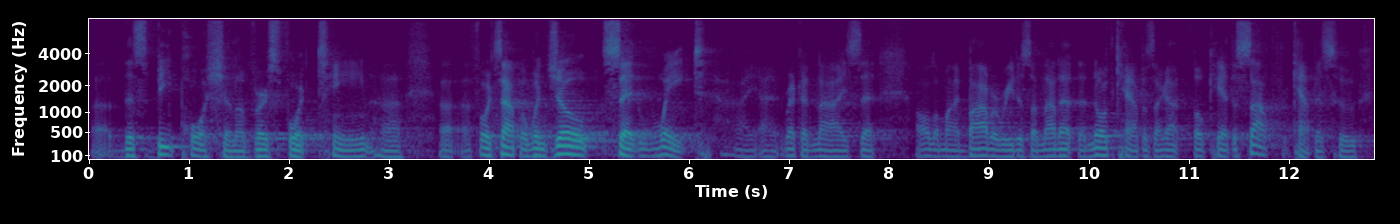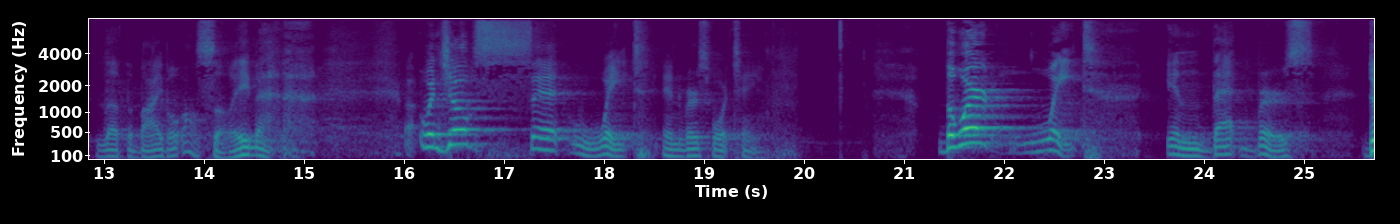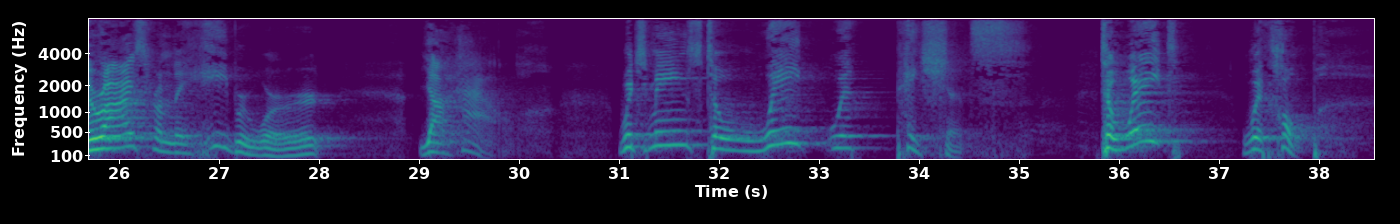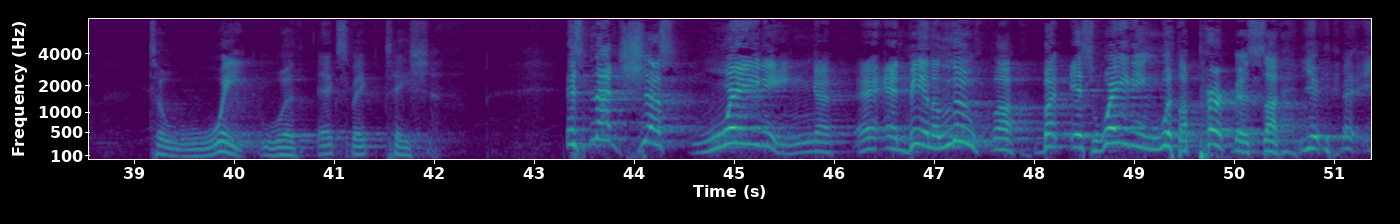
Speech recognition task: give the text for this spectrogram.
uh, this B portion of verse 14. Uh, uh, for example, when Job said, Wait, I, I recognize that all of my Bible readers are not at the North Campus. I got folk here at the South Campus who love the Bible also. Amen. Uh, when Job said, wait in verse 14, the word wait in that verse derives from the Hebrew word Yahal, which means to wait with patience, to wait with hope to wait with expectation. It's not just waiting and being aloof, uh, but it's waiting with a purpose. Uh, you,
